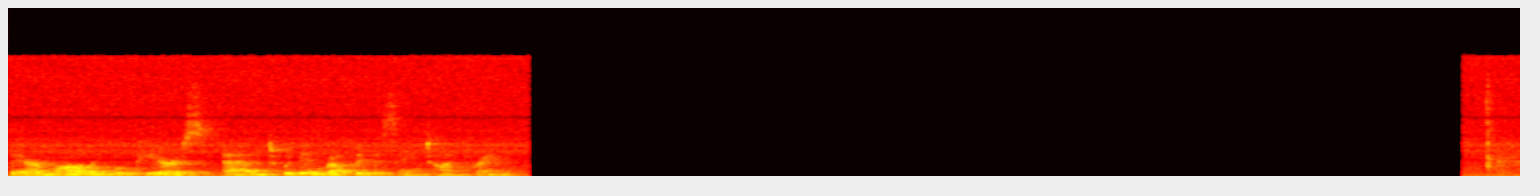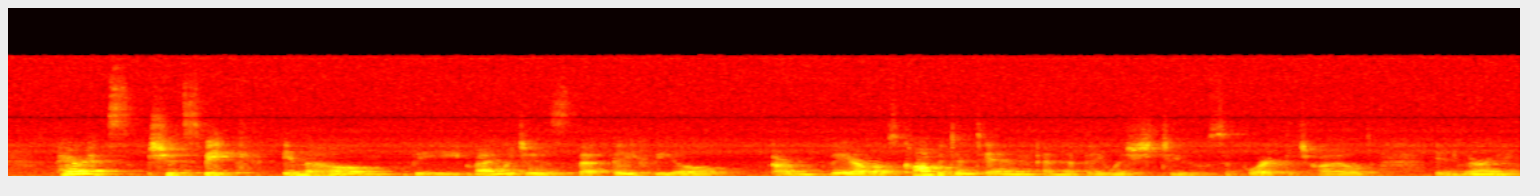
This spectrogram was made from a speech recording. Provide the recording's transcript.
their monolingual peers and within roughly the same time frame. Parents should speak in the home the languages that they feel are, they are most competent in and that they wish to support the child in learning.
